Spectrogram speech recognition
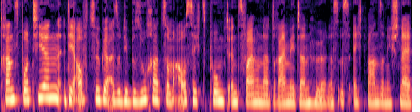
transportieren die Aufzüge also die Besucher zum Aussichtspunkt in 203 Metern Höhe. Das ist echt wahnsinnig schnell.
